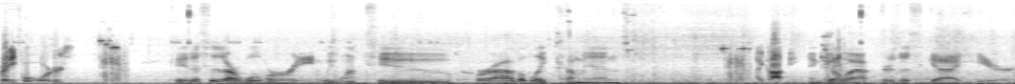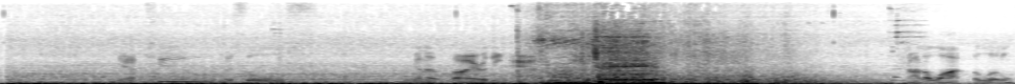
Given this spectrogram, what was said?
Ready for orders. Okay, this is our Wolverine. We want to probably come in I copy. and go after this guy here. Yeah, two missiles. We're gonna fire the ass. Not a lot, a little.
